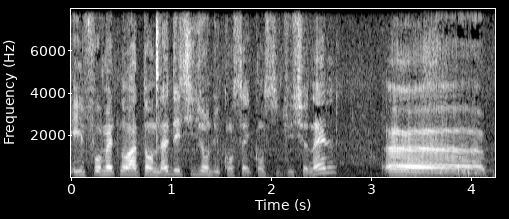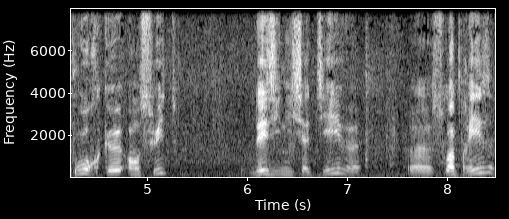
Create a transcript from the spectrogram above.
il faut maintenant attendre la décision du Conseil constitutionnel euh, pour que ensuite des initiatives euh, soient prises.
